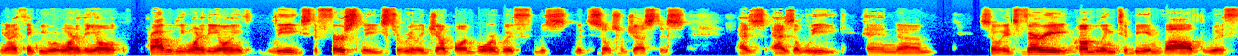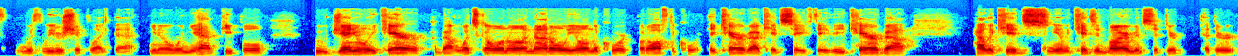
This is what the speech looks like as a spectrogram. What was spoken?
you know, I think we were one of the only probably one of the only leagues, the first leagues, to really jump on board with with, with social justice as as a league, and um, so it's very humbling to be involved with with leadership like that. You know, when you have people who genuinely care about what's going on, not only on the court but off the court. They care about kids' safety. They care about how the kids, you know, the kids' environments that they're that they're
